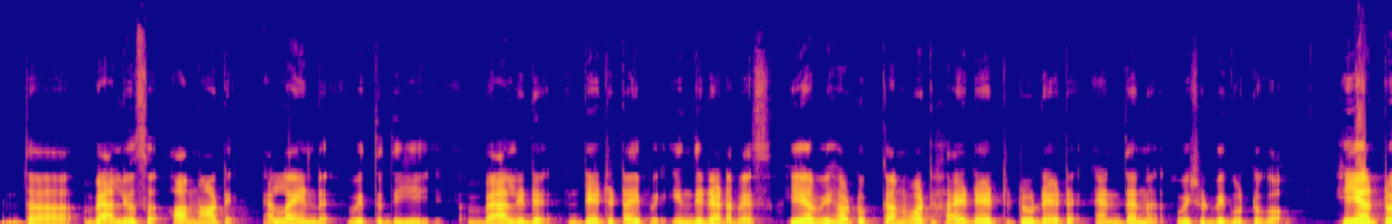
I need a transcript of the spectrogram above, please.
the values are not aligned with the valid date type in the database. Here we have to convert hire date to date and then we should be good to go. Here to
